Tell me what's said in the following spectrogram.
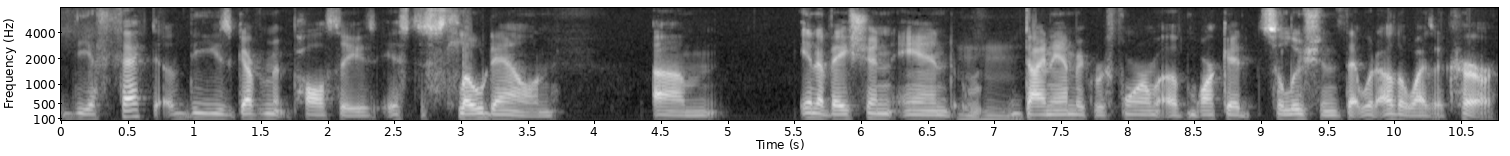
the effect of these government policies is to slow down um, innovation and dynamic reform of market solutions that would otherwise occur.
